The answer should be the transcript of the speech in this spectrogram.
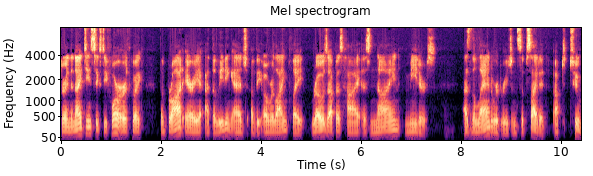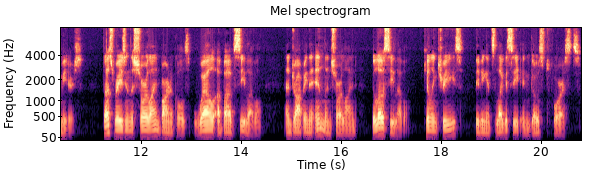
During the 1964 earthquake, the broad area at the leading edge of the overlying plate rose up as high as 9 meters, as the landward region subsided up to 2 meters, thus raising the shoreline barnacles well above sea level and dropping the inland shoreline below sea level, killing trees, leaving its legacy in ghost forests.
